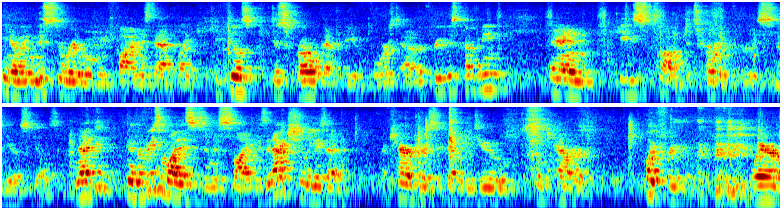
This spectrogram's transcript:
you know, in this story, what we find is that like he feels disgruntled after being forced out of the previous company, and he's um, determined for his CEO skills. And I think you know, the reason why this is in this slide is it actually is a, a characteristic that we do encounter quite frequently, where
